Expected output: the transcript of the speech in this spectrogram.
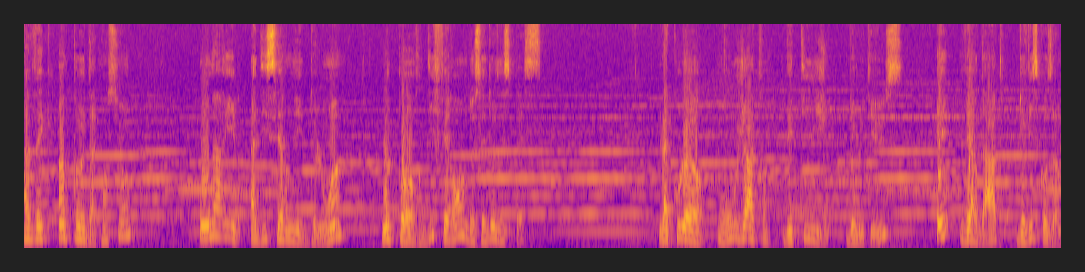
Avec un peu d'attention, on arrive à discerner de loin le port différent de ces deux espèces. La couleur rougeâtre des tiges de luteus et verdâtre de viscosum.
